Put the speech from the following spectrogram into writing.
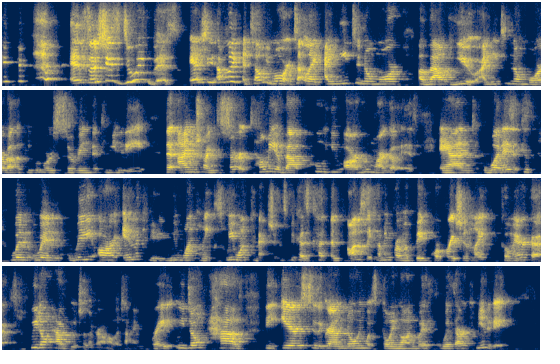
and so she's doing this, and she I'm like, "Tell me more. Tell, like I need to know more about you. I need to know more about the people who are serving the community." That I'm trying to serve. Tell me about who you are, who Margot is, and what is it because when when we are in the community we want links we want connections because honestly coming from a big corporation like comerica we don't have boots on the ground all the time right we don't have the ears to the ground knowing what's going on with with our community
